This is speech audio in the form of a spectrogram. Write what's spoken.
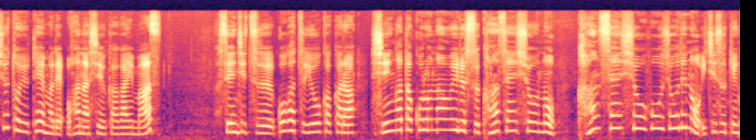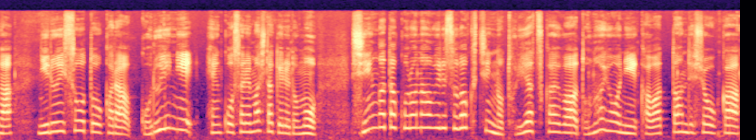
種というテーマでお話伺います先日5月8日から新型コロナウイルス感染症の感染症法上での位置づけが2類相当から5類に変更されましたけれども新型コロナウイルスワクチンの取り扱いはどのように変わったんでしょうか？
